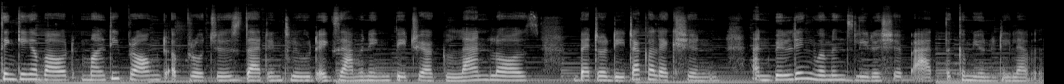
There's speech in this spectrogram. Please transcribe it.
thinking about multi pronged approaches that include examining patriarchal land laws, better data collection, and building women's leadership at the community level.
